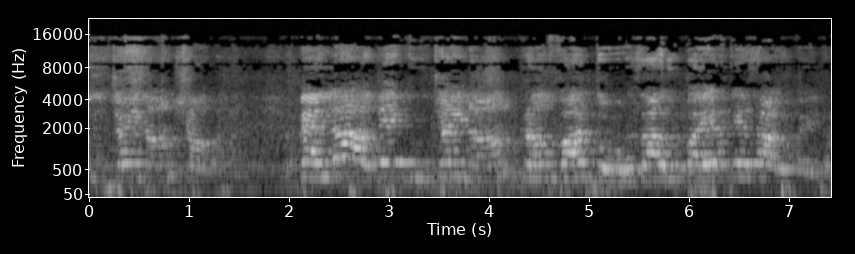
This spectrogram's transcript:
ਦੂਜਾ ਇਨਾਮ ਸ਼ਾਮਲ ਹਨ। ਪਹਿਲਾ ਅਤੇ ਦੂਜਾ ਇਨਾਮ ਕ੍ਰਮਵਾਰ 2000 ਰੁਪਏ ਅਤੇ 1000 ਰੁਪਏ ਦਾ।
